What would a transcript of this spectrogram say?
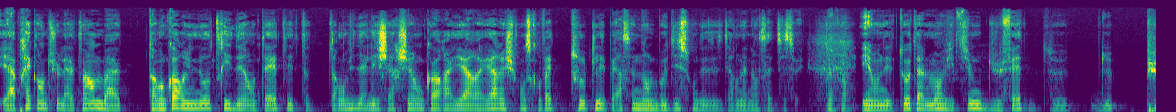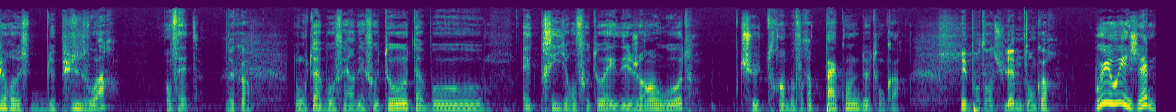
et après, quand tu l'atteins, bah, t'as encore une autre idée en tête, et t'as as envie d'aller chercher encore ailleurs, ailleurs, et je pense qu'en fait, toutes les personnes dans le body sont des éternels insatisfaits. Et on est totalement victime du fait de, de, plus, re- de plus se voir, en fait. D'accord. Donc, t'as beau faire des photos, t'as beau être pris en photo avec des gens ou autres, tu te rends pas compte de ton corps. Mais pourtant, tu l'aimes ton corps. Oui, oui, je l'aime,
